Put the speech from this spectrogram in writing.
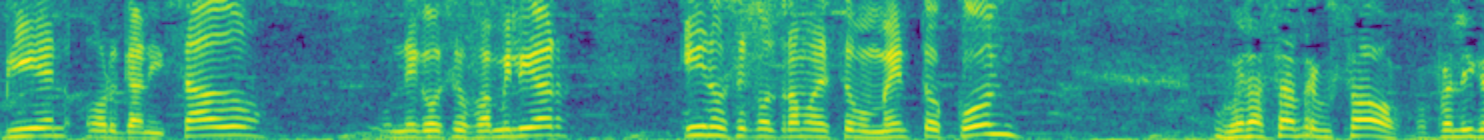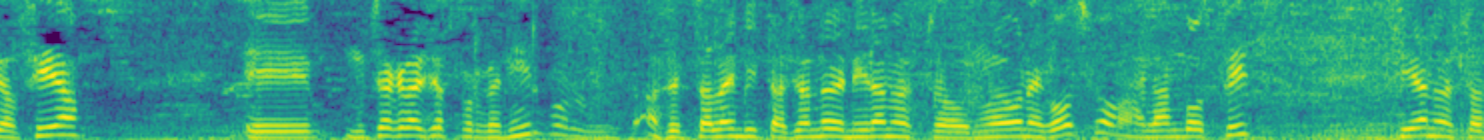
bien organizado, un negocio familiar y nos encontramos en este momento con... Buenas tardes Gustavo, con Félix García. Eh, muchas gracias por venir, por aceptar la invitación de venir a nuestro nuevo negocio, a Langos Fits nuestra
